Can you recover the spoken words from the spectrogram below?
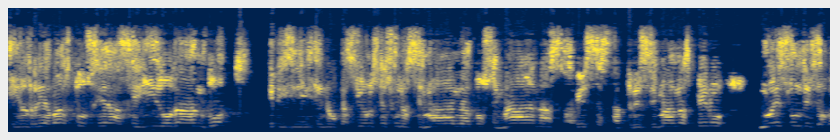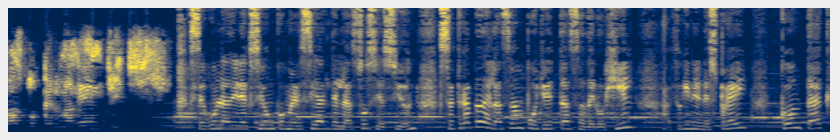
el reabasto se ha seguido dando, eh, en ocasiones es una semana, dos semanas, a veces hasta tres semanas, pero no es un desabasto permanente. Según la dirección comercial de la asociación, se trata de las ampolletas Aderogil, Afrin en spray, Contac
